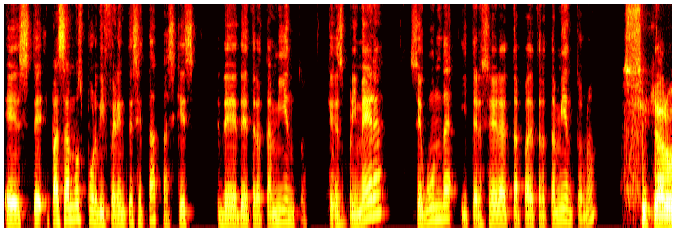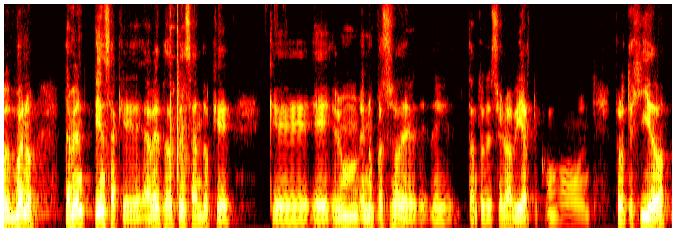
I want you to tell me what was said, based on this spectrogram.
este, pasamos por diferentes etapas, que es de, tratamiento, que es primera, segunda y tercera etapa de tratamiento, ¿no? Sí, claro. Bueno, también piensa que, a ver, estamos pensando que, que eh, en, un, proceso de, tanto de suelo abierto como protegido,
